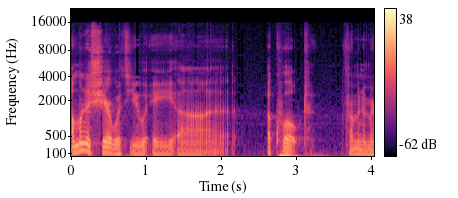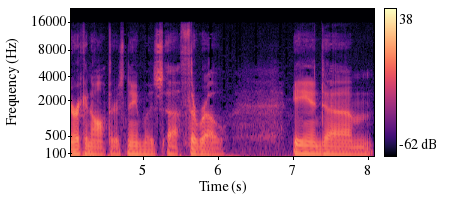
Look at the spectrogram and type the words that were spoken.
I'm going to share with you a uh, a quote from an American author. His name was uh, Thoreau, and um,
